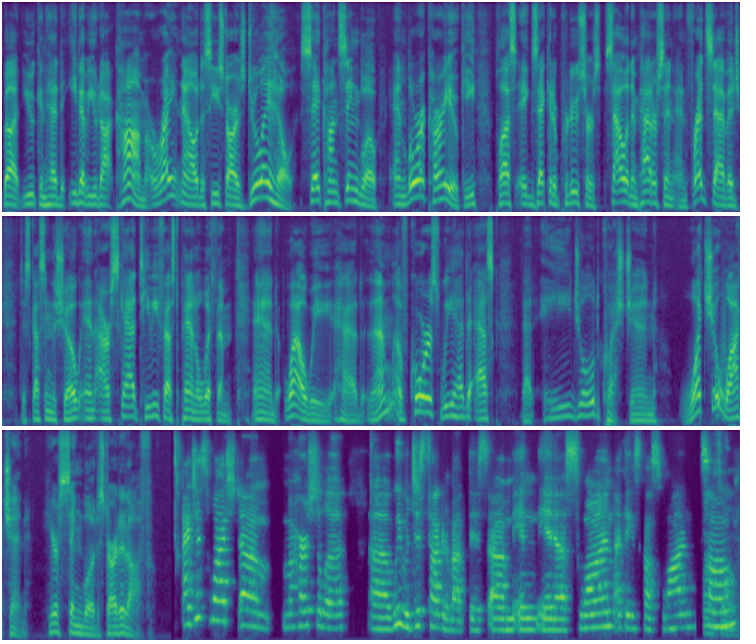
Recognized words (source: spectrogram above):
but you can head to EW.com right now to see stars Dule Hill, Saycon Sengbloh, and Laura Kariuki, plus executive producers Saladin Patterson and Fred Savage discussing the show in our SCAD TV Fest panel with them. And while we had them, of course, we had to ask that age-old question, what you watching? Here's Singblo to start it off. I just watched um, Mahershala uh, we were just talking about this um, in in a Swan. I think it's called Swan Song.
